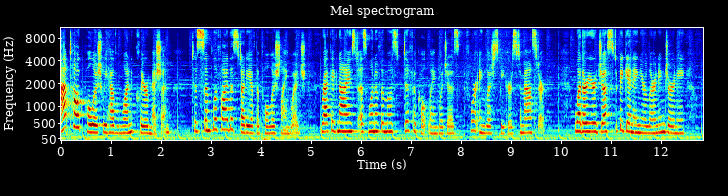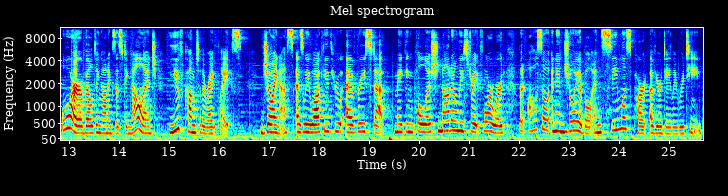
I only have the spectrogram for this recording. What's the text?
At Talk Polish, we have one clear mission to simplify the study of the Polish language, recognized as one of the most difficult languages for English speakers to master. Whether you're just beginning your learning journey or building on existing knowledge, you've come to the right place. Join us as we walk you through every step, making Polish not only straightforward, but also an enjoyable and seamless part of your daily routine.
